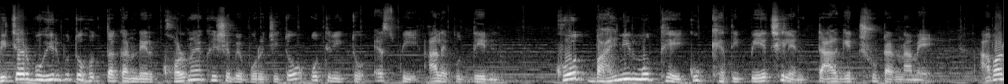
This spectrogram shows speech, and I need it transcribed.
বিচার বহির্ভূত হত্যাকাণ্ডের খলনায়ক হিসেবে পরিচিত অতিরিক্ত এসপি আলেপুদ্দিন। খোদ বাহিনীর মধ্যেই কুখ্যাতি পেয়েছিলেন টার্গেট শুটার নামে। আবার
